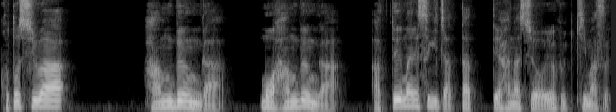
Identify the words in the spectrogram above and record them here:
今年は半分が、もう半分があっという間に過ぎちゃったっていう話をよく聞きます。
